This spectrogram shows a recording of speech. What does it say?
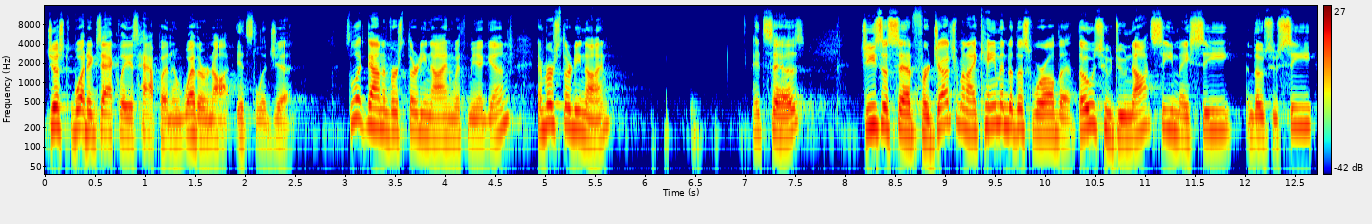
just what exactly has happened and whether or not it's legit. So look down in verse 39 with me again. In verse 39, it says, Jesus said, For judgment I came into this world that those who do not see may see, and those who see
